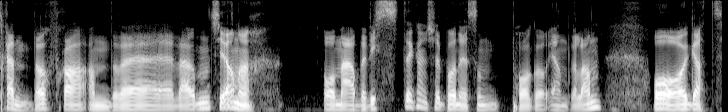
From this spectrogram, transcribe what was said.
trender fra andre verdenshjørner. Og mer bevisste kanskje på det som pågår i andre land. Og òg at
